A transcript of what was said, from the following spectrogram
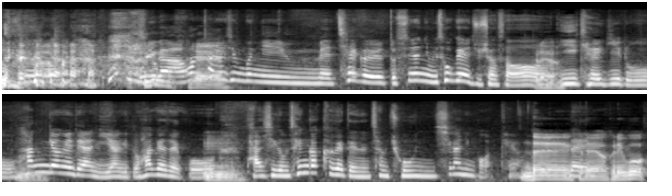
지금 우리가 뭐, 황창현 예. 신부님의 책을 또 수녀님이 소개해 주셔서 그래요. 이 계기로 환경에 대한 이야기도 하게 되고 음. 다시금 생각하게 되는 참 좋은 시간인 것 같아요. 네, 네. 그래요. 그리고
